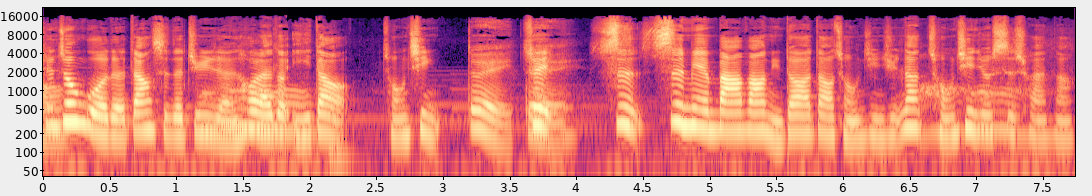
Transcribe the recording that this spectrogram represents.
全中国的当时的军人后来都移到。重庆对，所以四四面八方你都要到重庆去，那重庆就四川啊，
